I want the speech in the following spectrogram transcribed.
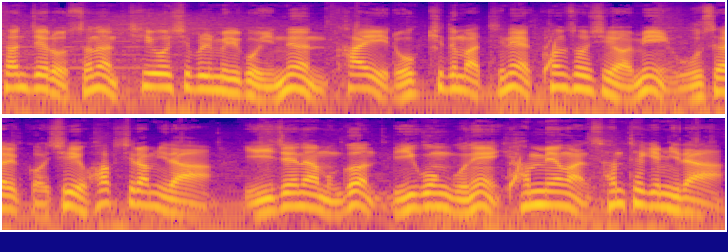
현재로서는 T50을 밀고 있는 카이 로키드 마틴의 컨소시엄이 우세할 것이 확실합니다. 이제 남은 건 미공군의 현명한 선택입니다.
